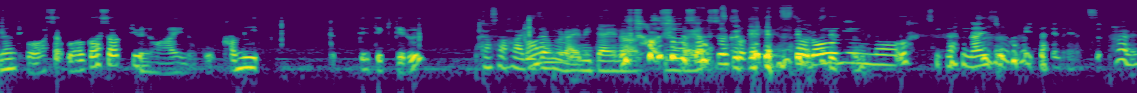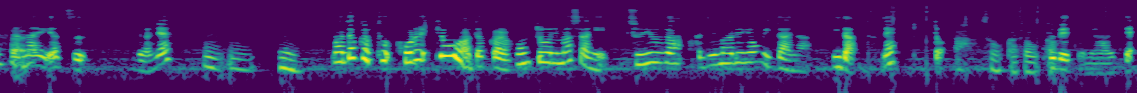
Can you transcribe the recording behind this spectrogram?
なんていうか和さ和傘っていうのはああいうのこう紙出てきてる？傘張り侍みたいなの そうそうそうそう。が作ってるやつってそう浪ことですよね人の 内職みたいなやつ。はいはい。じゃないやつだよね。うんうん。うん、まあだからとこれ今日はだから本当にまさに梅雨が始まるよみたいな日だったねきっとあ、そうかそうか。全てにおいて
